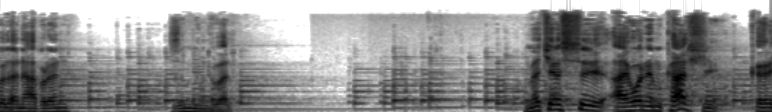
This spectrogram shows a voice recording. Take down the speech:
ብለን አብረን ዝም እንበል። መቼስ አይሆንም ካልሽ ቅሪ፣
